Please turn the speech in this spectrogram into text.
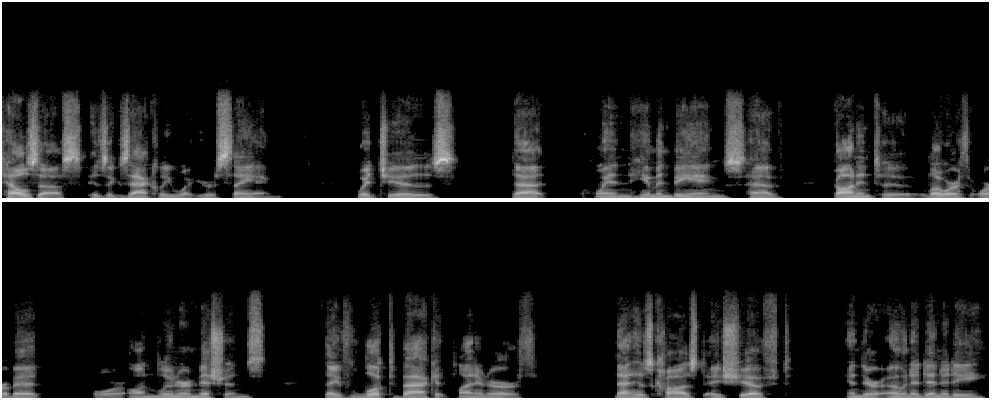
tells us is exactly what you're saying, which is that when human beings have gone into low Earth orbit or on lunar missions, they've looked back at planet Earth. That has caused a shift in their own identity.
